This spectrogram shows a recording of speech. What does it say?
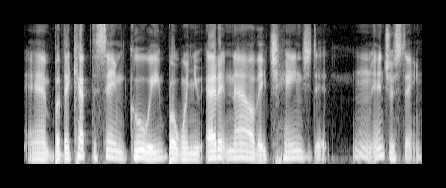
And but they kept the same GUI, but when you edit now, they changed it. Hmm, interesting.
